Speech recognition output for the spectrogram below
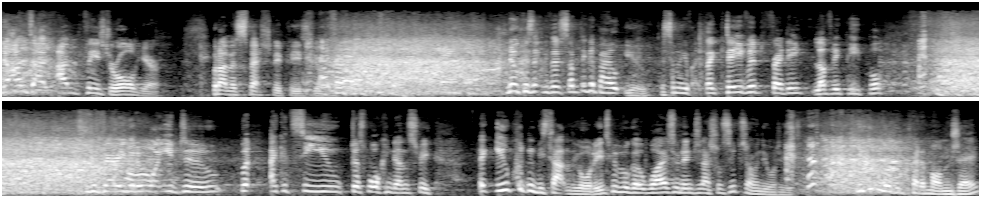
No, I'm, I'm, I'm pleased you're all here, but I'm especially pleased you're here. No, because there's something about you. There's something about like David, Freddie, lovely people. You're very good at what you do, but I could see you just walking down the street. Like you couldn't be sat in the audience. People would go, "Why is there an international superstar in the audience?" you couldn't look at Pret a Manger.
